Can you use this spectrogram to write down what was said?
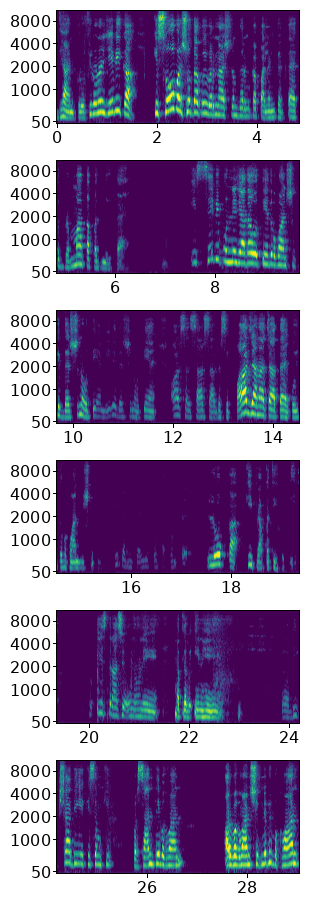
ध्यान करो। फिर उन्होंने ये भी कहा कि सौ वर्षों तक कोई वर्णाश्रम धर्म का पालन करता है तो ब्रह्मा का पद मिलता है। इससे भी पुण्य ज़्यादा होते हैं तो भगवान शिव के दर्शन होते हैं, मेरे दर्शन होते हैं और संसार सागर से पार जाना चाहता है, कोई तो भगवान विष्णु की भक्ति करनी चाहिए तो वैकुंठ लोक का, की प्राप्ति होती है। तो इस तरह से उन्होंने मतलब इन्हें दीक्षा दी एक किस्म की, प्रसन्न थे भगवान। और भगवान शिव ने भी भगवान,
